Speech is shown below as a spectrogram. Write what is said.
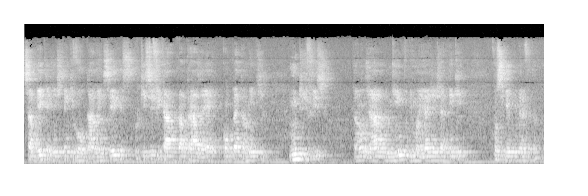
saber que a gente tem que voltar a vencer, porque se ficar para trás aí é completamente muito difícil. Então já domingo de manhã a gente já tem que conseguir a primeira vitória.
